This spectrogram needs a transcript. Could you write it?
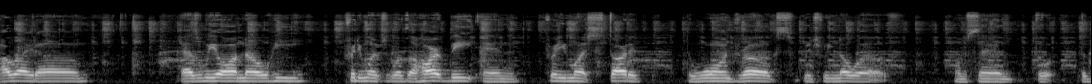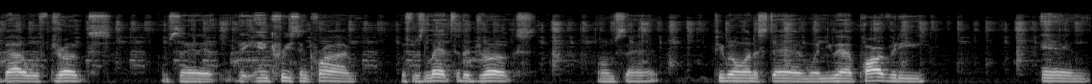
All right. Um, as we all know, he pretty much was a heartbeat and pretty much started the war on drugs, which we know of. I'm saying the, the battle with drugs. I'm saying the increase in crime, which was led to the drugs. I'm saying people don't understand when you have poverty and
